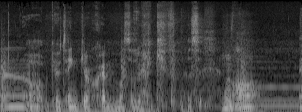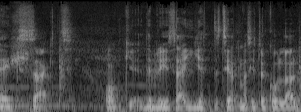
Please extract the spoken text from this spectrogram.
Eh, Ja, man kan ju tänka och skämmas eller. Ja, exakt. Och det blir så här jättestelt när man sitter och kollar.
